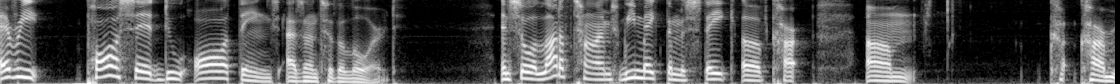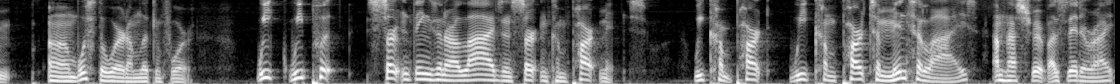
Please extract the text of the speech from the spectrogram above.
Every Paul said, Do all things as unto the Lord. And so a lot of times we make the mistake of car um car um what's the word I'm looking for? We we put certain things in our lives in certain compartments. We compart we compartmentalize i'm not sure if i said it right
